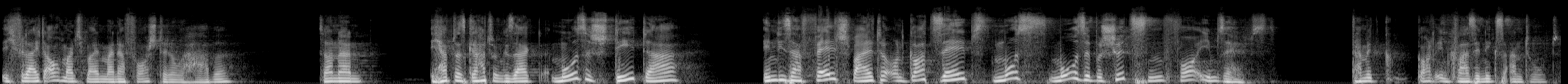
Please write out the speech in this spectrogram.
ich vielleicht auch manchmal in meiner Vorstellung habe, sondern ich habe das gerade schon gesagt, Mose steht da in dieser Felsspalte und Gott selbst muss Mose beschützen vor ihm selbst, damit Gott ihm quasi nichts antut.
